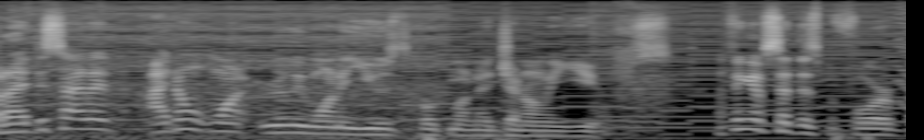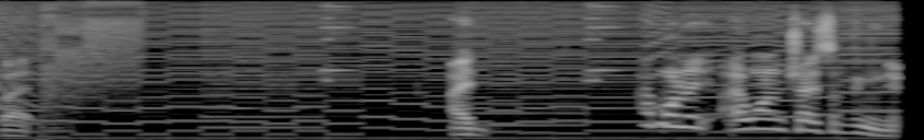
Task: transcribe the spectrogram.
but I decided I don't want really want to use the Pokemon I generally use. I think I've said this before, but I I want to I want to try something new.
